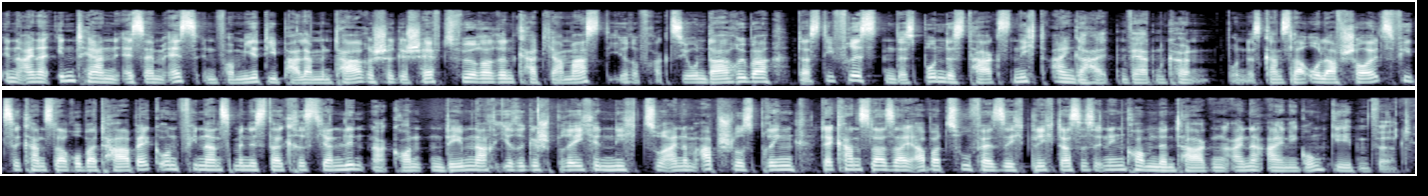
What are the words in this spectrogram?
In einer internen SMS informiert die parlamentarische Geschäftsführerin Katja Mast ihre Fraktion darüber, dass die Fristen des Bundestags nicht eingehalten werden können. Bundeskanzler Olaf Scholz, Vizekanzler Robert Habeck und Finanzminister Christian Lindner konnten demnach ihre Gespräche nicht zu einem Abschluss bringen. Der Kanzler sei aber zuversichtlich, dass es in den kommenden Tagen eine Einigung geben wird.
